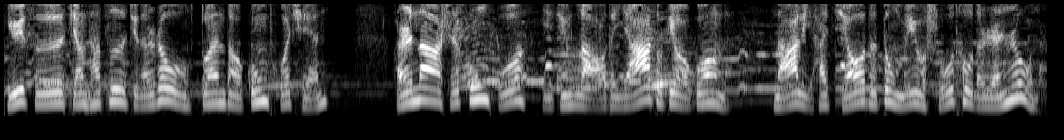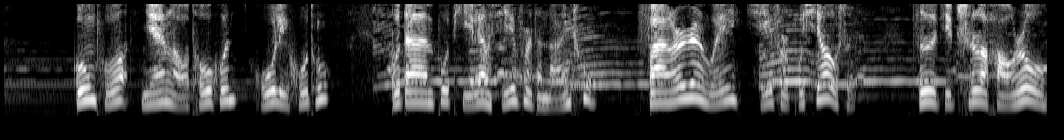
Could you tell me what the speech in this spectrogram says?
女子将她自己的肉端到公婆前，而那时公婆已经老的牙都掉光了。哪里还嚼得动没有熟透的人肉呢？公婆年老头昏，糊里糊涂，不但不体谅媳妇儿的难处，反而认为媳妇儿不孝顺，自己吃了好肉，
